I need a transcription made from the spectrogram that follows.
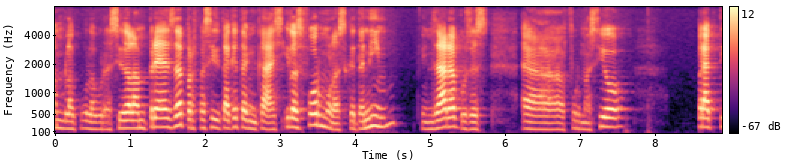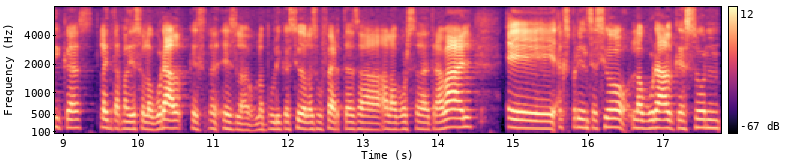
amb la col·laboració de l'empresa per facilitar aquest encaix. I les fórmules que tenim fins ara doncs és eh, formació, pràctiques, la intermediació laboral, que és, és la, la publicació de les ofertes a, a la borsa de treball, eh, experienciació laboral, que són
